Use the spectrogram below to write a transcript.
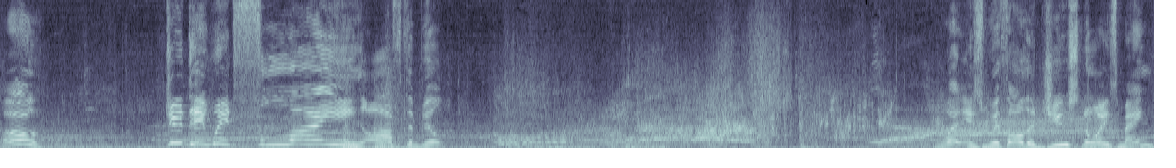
Oh! Dude, they went flying off the build. What is with all the juice noise, man?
